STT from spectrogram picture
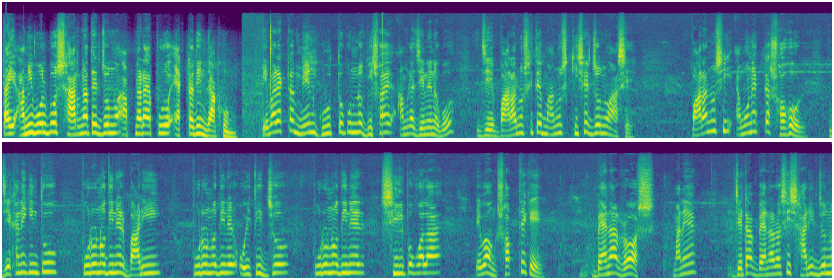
তাই আমি বলব সারনাথের জন্য আপনারা পুরো একটা দিন রাখুন। এবার একটা মেন গুরুত্বপূর্ণ বিষয় আমরা জেনে নেব যে বারাণসীতে মানুষ কিসের জন্য আসে। বারাণসী এমন একটা শহর যেখানে কিন্তু পুরনো দিনের বাড়ি, পুরনো দিনের ঐতিহ্য পুরনো দিনের শিল্পকলা এবং সবথেকে বেনারস মানে যেটা বেনারসি শাড়ির জন্য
